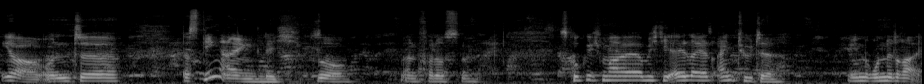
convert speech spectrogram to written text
Ja, und äh, das ging eigentlich so an Verlusten. Jetzt gucke ich mal, ob ich die Elder jetzt eintüte. In Runde 3.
